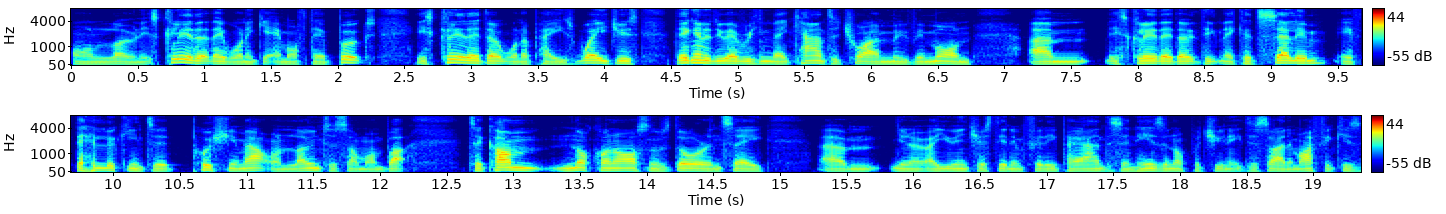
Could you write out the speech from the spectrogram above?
on loan. It's clear that they want to get him off their books. It's clear they don't want to pay his wages. They're going to do everything they can to try and move him on. Um, it's clear they don't think they could sell him if they're looking to push him out on loan to someone. But to come knock on Arsenal's door and say, um, you know, are you interested in Felipe Anderson? Here's an opportunity to sign him. I think is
